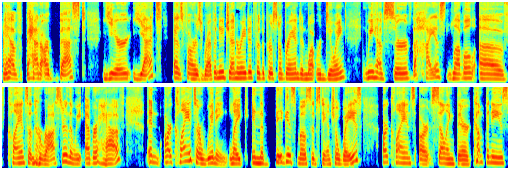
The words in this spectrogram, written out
have had our best year yet as far as revenue generated for the personal brand and what we're doing. We have served the highest level of clients on the roster than we ever have. And our clients are winning like in the biggest, most substantial ways our clients are selling their companies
